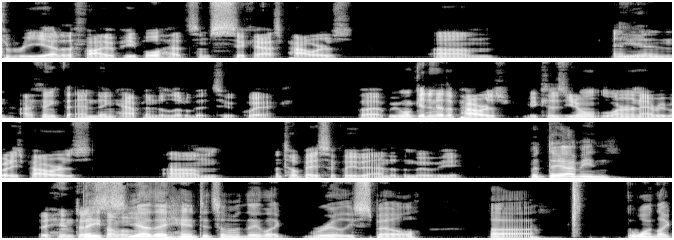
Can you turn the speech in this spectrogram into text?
three out of the five people had some sick ass powers. Um, and Yeah. then I think the ending happened a little bit too quick. But we won't get into the powers because you don't learn everybody's powers um, until basically the end of the movie. But they, I mean, They hint at they some of yeah them. they hinted some of them. They like really spell, uh, the one like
